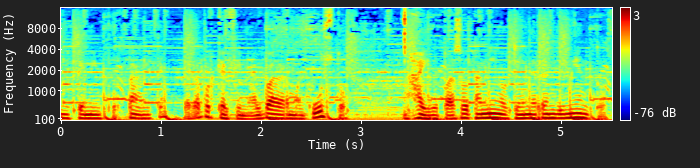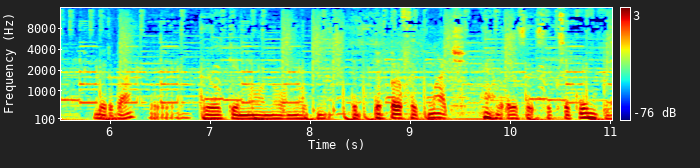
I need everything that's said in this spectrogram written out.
un tema importante, ¿verdad? Porque al final va a dar más gusto. Ay, de paso también obtiene rendimientos, ¿verdad? Eh, creo que no, no, no, the, perfect match, se, cumple.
